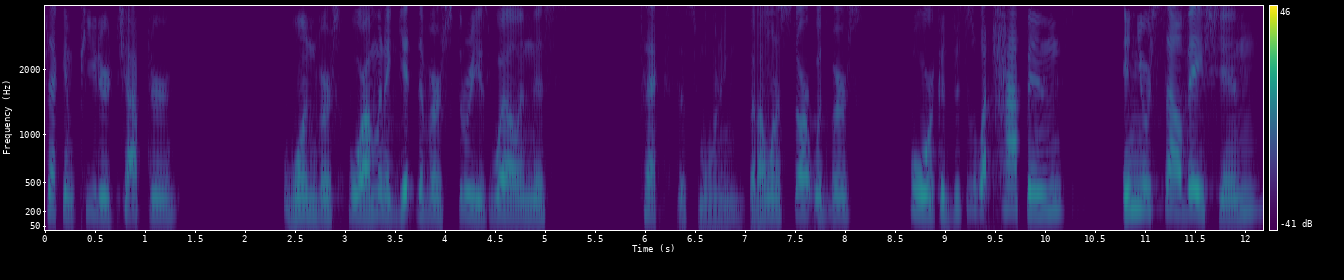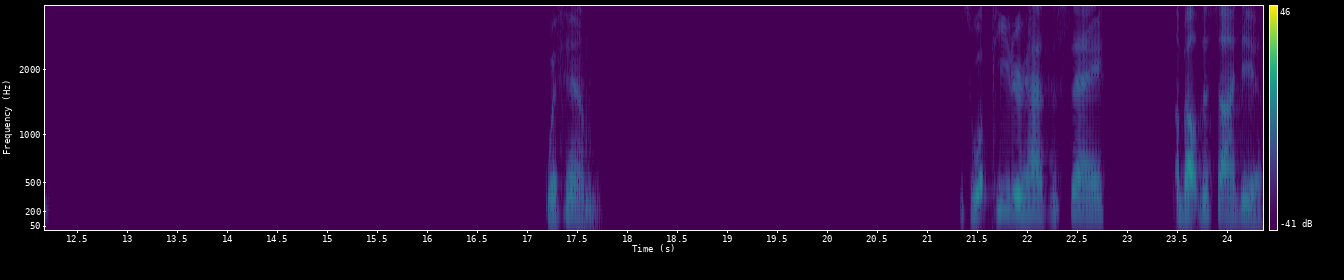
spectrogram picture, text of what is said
2 Peter chapter 1 verse 4. I'm going to get to verse 3 as well in this text this morning, but I want to start with verse 4 because this is what happens in your salvation with him. This is what Peter has to say about this idea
